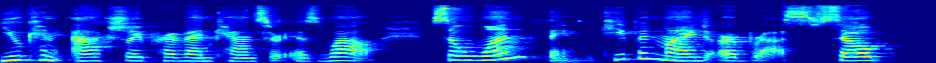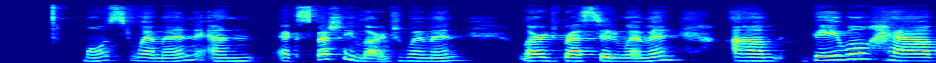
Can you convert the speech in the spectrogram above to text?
you can actually prevent cancer as well. So, one thing, keep in mind our breasts. So, most women, and especially large women, large breasted women, um, they will have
